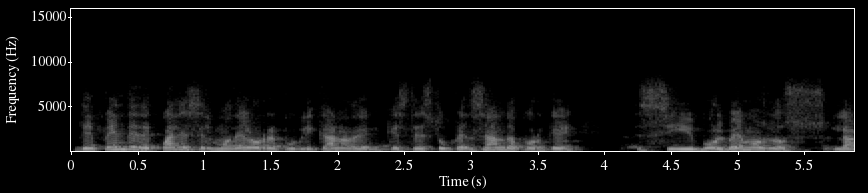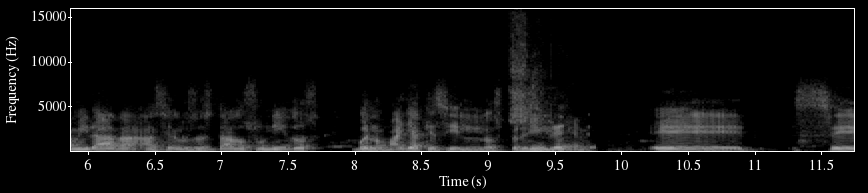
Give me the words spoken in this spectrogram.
depende de cuál es el modelo republicano en que estés tú pensando, porque si volvemos los, la mirada hacia los Estados Unidos, bueno, vaya que si los presidentes eh, se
